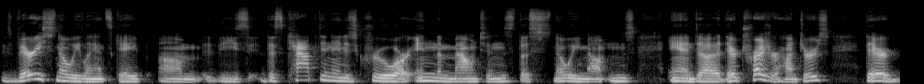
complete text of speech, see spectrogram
very snowy landscape. Um, these this captain and his crew are in the mountains, the snowy mountains, and uh, they're treasure hunters. They're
